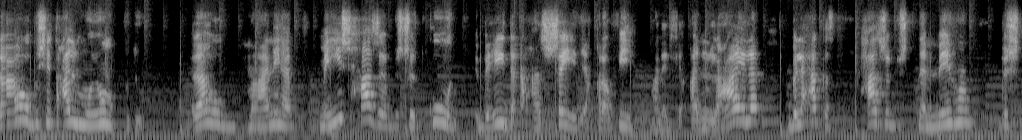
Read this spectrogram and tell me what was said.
راهو باش يتعلموا ينقدوا. راهو معناها ماهيش حاجة باش تكون بعيدة على الشيء اللي يقراو فيه. معناها في قانون العائلة بالعكس حاجة باش تنميهم باش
